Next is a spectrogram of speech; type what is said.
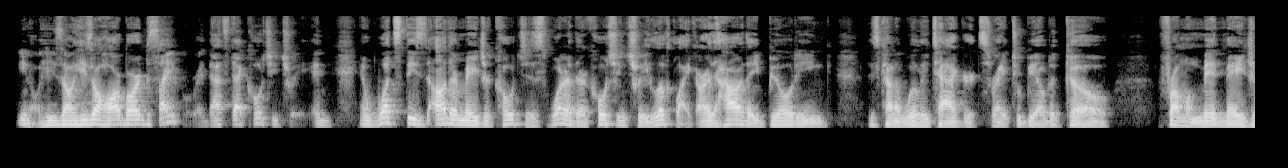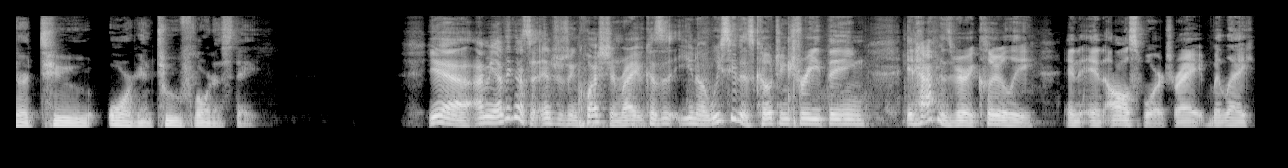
you know, he's a he's a Harbaugh disciple, right? That's that coaching tree. And and what's these other major coaches? What are their coaching tree look like? Are how are they building these kind of Willie Taggarts, right, to be able to go from a mid major to Oregon to Florida State? Yeah, I mean, I think that's an interesting question, right? Because you know, we see this coaching tree thing; it happens very clearly in in all sports, right? But like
